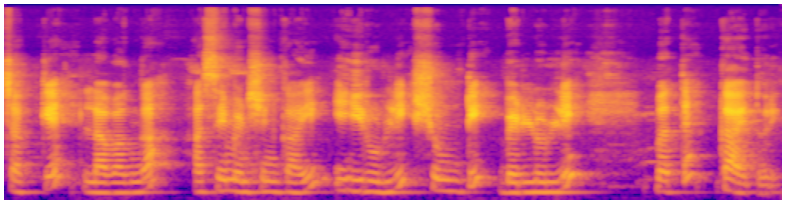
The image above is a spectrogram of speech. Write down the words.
ಚಕ್ಕೆ, ಲವಂಗ, ಹಸಿಮೆಣಸಿನ್ಕಾಯಿ, ಈರುಳ್ಳಿ, ಶುಂಠಿ, ಬೆಳ್ಳುಳ್ಳಿ, ಮತ್ತು ಕಾಯಿತುರಿ.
